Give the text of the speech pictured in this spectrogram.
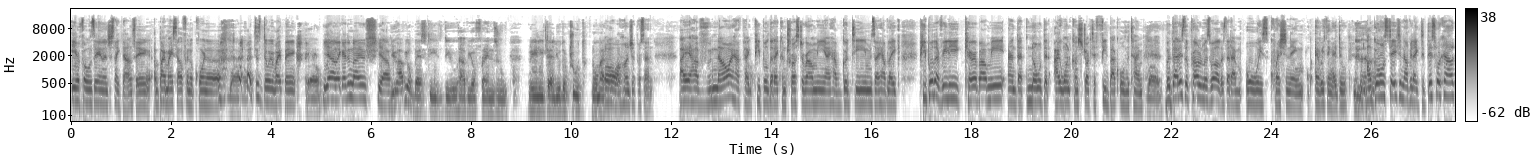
earphones in and just like dancing by myself in a corner, Wow. just doing my thing. Wow. Yeah, like I didn't know. if Yeah. do you have your besties do you have your friends who really tell you the truth no matter Oh, what hundred percent. I have now. I have like people that I can trust around me. I have good teams. I have like people that really care about me and that know that I want constructive feedback all the time. Wow. But that is the problem as well. Is that I'm always questioning everything I do. I'll go on stage and I'll be like, "Did this work out?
